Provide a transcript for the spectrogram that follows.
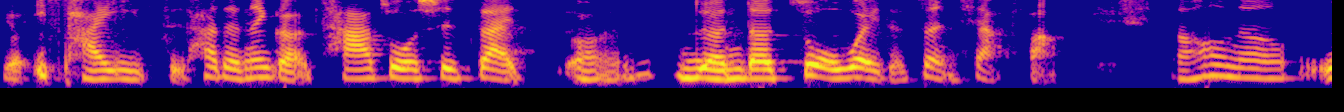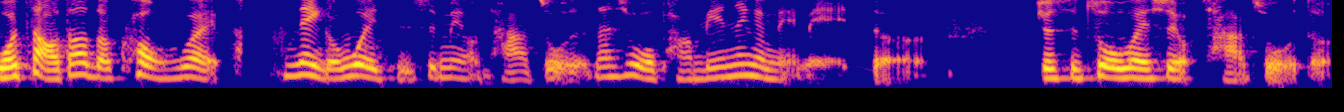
有一排椅子，它的那个插座是在呃人的座位的正下方。然后呢，我找到的空位那个位置是没有插座的，但是我旁边那个妹妹的，就是座位是有插座的。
